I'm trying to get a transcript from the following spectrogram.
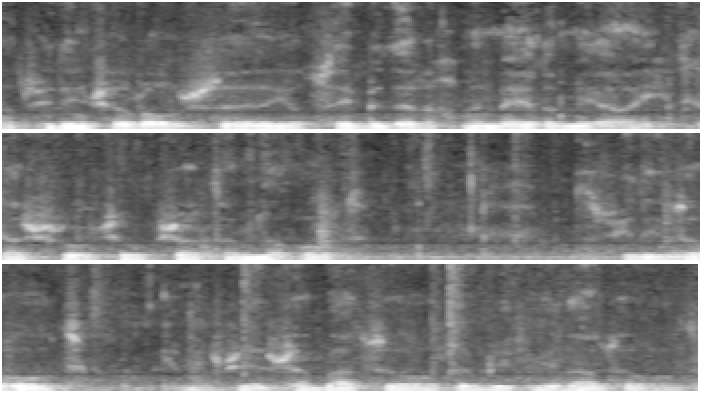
התפילין של ראש זה יוצא בדרך ממילא מההתקשרות שהוא כשאתם לאות. תפילין זה אות, כמו ששבת זה אות וברית מילה זה אות.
